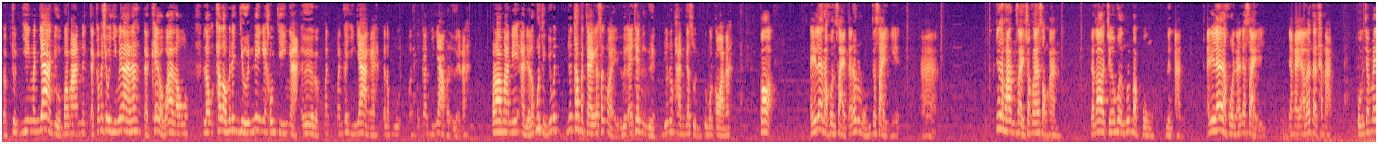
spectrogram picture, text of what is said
แบบจุดยิงมันยากอยู่ประมาณนึงแต่ก็ไม่ใช่ว่ายิงไม่ได้นะแต่แค่แบบว่าเราเราถ้าเราไม่ได้ยืนนิ่งไงเขายิงอะเออแบบมันมันก็ยิงยากไงแต่เราพูดมันมันก็ยิงยากคนอื่นนะประมาณนี้อะเดี๋ยวเราพูดถึงยุทธยุทธปัจจัยกันสักหน่อยหรือไอเทมอื่นๆยุทธภัณฑ์กระสุนอุปกรณ์นะก็อันนี้แล้วแต่คนใส่แต่ถ้าเป็นผมจะใส่อย่างนี้อ่ายุทธภัณฑ์ผมใส่ช็อกโกแลตสองอัน แล้วก็เชื้อเพลิงรุ่นปรับปรุงหนึ่งอัน อันนี้แล้วแต่คนนะจะใส่ยังไงเอาแล้วแต่ถนัด ผมจะไม่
